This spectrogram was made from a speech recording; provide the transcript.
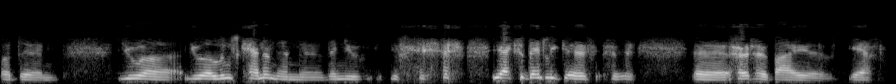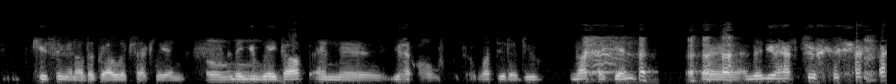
But um, you are you are a loose cannon, and uh, then you you, you accidentally uh, uh, hurt her by uh, yeah kissing another girl exactly, and Oh. and then you wake up and uh, you have oh what did I do? Not again. uh, and then you have to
